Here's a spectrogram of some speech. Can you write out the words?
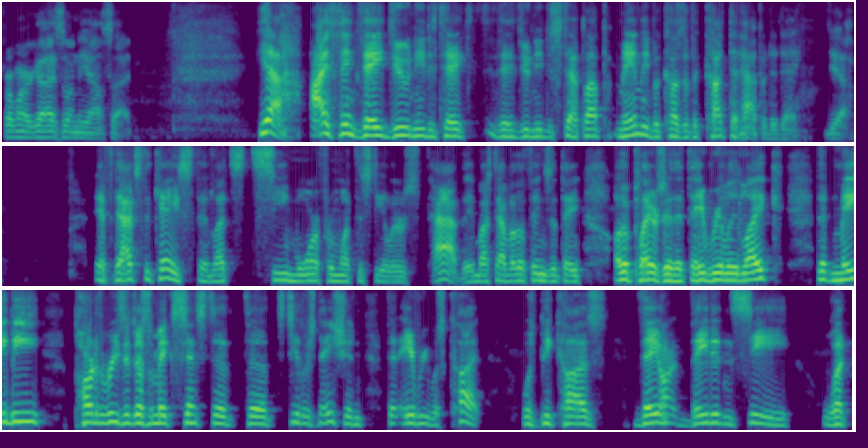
from our guys on the outside. Yeah, I think they do need to take. They do need to step up, mainly because of the cut that happened today. Yeah. if that's the case, then let's see more from what the Steelers have. They must have other things that they, other players there that they really like. That maybe part of the reason it doesn't make sense to to Steelers Nation that Avery was cut was because they aren't they didn't see what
